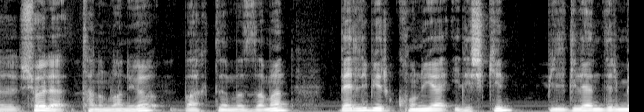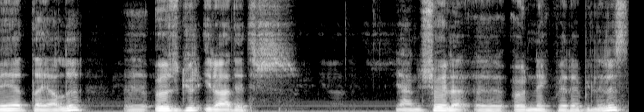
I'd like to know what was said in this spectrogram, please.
e, şöyle tanımlanıyor baktığımız zaman belli bir konuya ilişkin bilgilendirmeye dayalı e, özgür iradedir. Yani şöyle e, örnek verebiliriz.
